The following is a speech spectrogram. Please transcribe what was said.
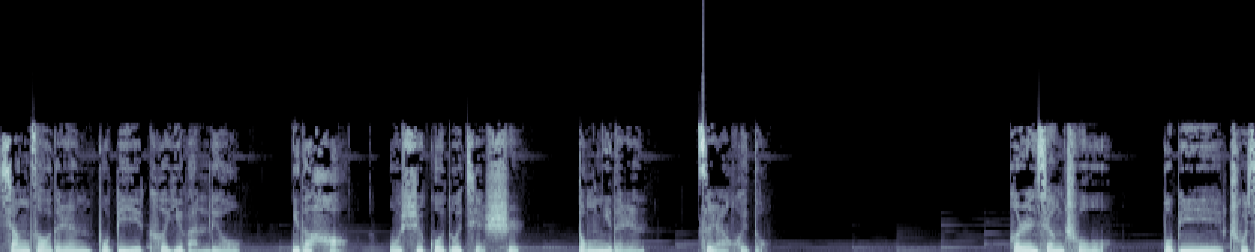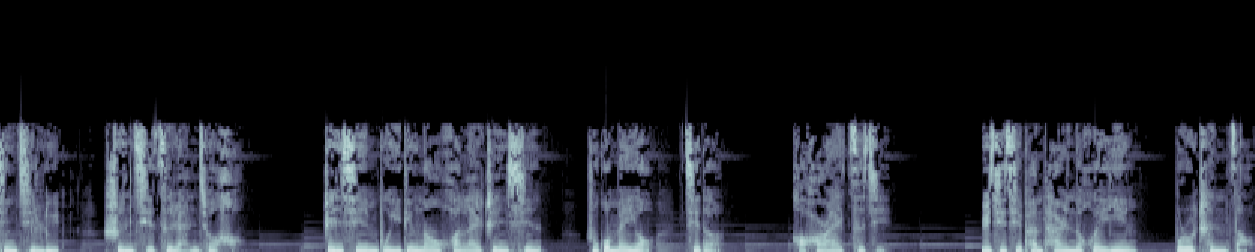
想走的人不必刻意挽留，你的好无需过多解释，懂你的人自然会懂。和人相处，不必处心积虑，顺其自然就好。真心不一定能换来真心，如果没有，记得好好爱自己。与其期盼他人的回应，不如趁早。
